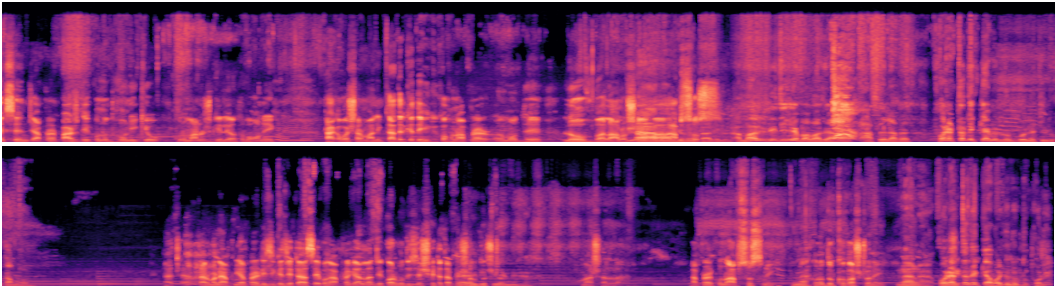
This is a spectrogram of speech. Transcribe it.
দেখছেন যে আপনার পাশ দিয়ে কোনো ধনী কেউ কোনো মানুষ গেলে অথবা অনেক টাকা পয়সার মালিক তাদেরকে দেখে কি কখনো আপনার মধ্যে লোভ বা লালসা বা আফসোস। আমার রীতি যে বাবা যে আছে পরেরটা দেখে আমি লোক বললে কিন্তু কাম হবে। আচ্ছা তার মানে আপনি আপনার রিজিকে যেটা আছে এবং আপনাকে আল্লাহ যে কর্ম দিয়েছে সেটাতে আপনি এই সন্তুষ্ট। মাশাল্লাহ আপনার কোনো আফসোস নেই? না। কোনো দুঃখ কষ্ট নেই? না না। পরেরটা দেখে আমার কিন্তু দুঃখ নেই?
